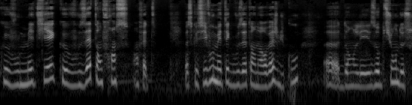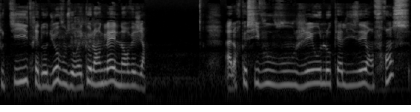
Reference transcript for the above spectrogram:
que vous mettiez que vous êtes en France en fait. Parce que si vous mettez que vous êtes en Norvège, du coup, dans les options de sous-titres et d'audio, vous aurez que l'anglais et le norvégien. Alors que si vous vous géolocalisez en France,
